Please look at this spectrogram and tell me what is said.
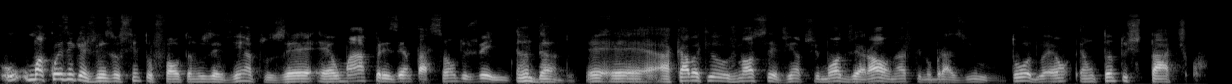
Uma coisa que às vezes eu sinto falta nos eventos é, é uma apresentação dos veículos andando. É, é, acaba que os nossos eventos, de modo geral, né, acho que no Brasil todo, é um, é um tanto estático.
